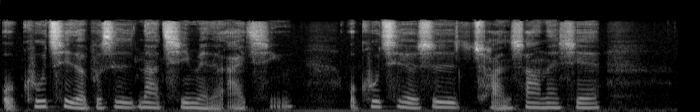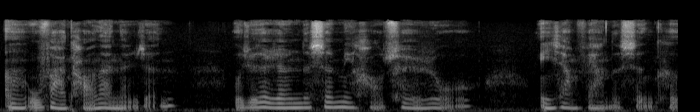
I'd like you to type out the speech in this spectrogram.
我哭泣的不是那凄美的爱情，我哭泣的是船上那些嗯无法逃难的人。我觉得人的生命好脆弱，印象非常的深刻。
